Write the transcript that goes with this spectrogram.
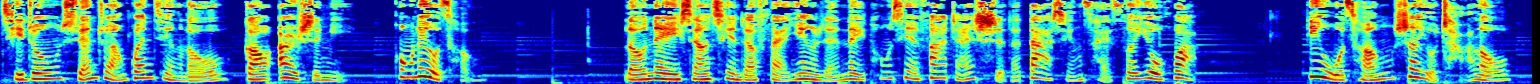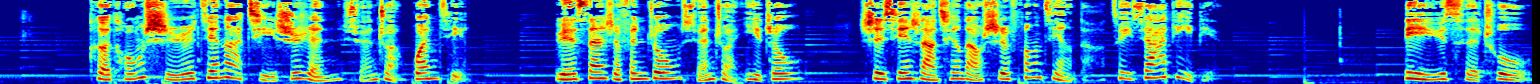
其中旋转观景楼高二十米，共六层，楼内镶嵌着反映人类通信发展史的大型彩色釉画。第五层设有茶楼，可同时接纳几十人旋转观景，约三十分钟旋转一周，是欣赏青岛市风景的最佳地点。立于此处，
